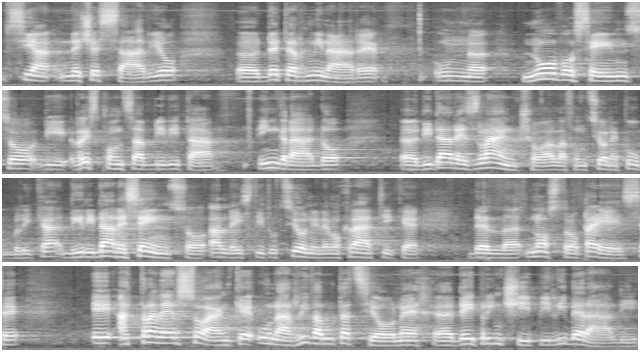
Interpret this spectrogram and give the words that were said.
sia necessario eh, determinare un nuovo senso di responsabilità in grado di dare slancio alla funzione pubblica, di ridare senso alle istituzioni democratiche del nostro Paese e attraverso anche una rivalutazione eh, dei principi liberali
